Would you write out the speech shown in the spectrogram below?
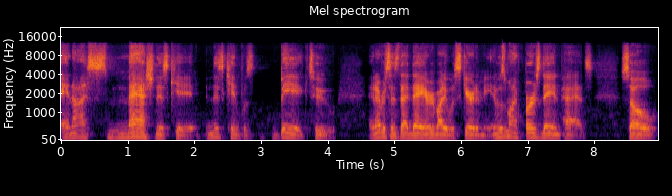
and I smashed this kid. And this kid was big too. And ever since that day, everybody was scared of me. It was my first day in pads. So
